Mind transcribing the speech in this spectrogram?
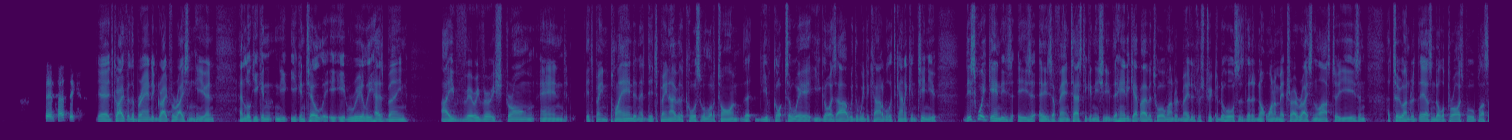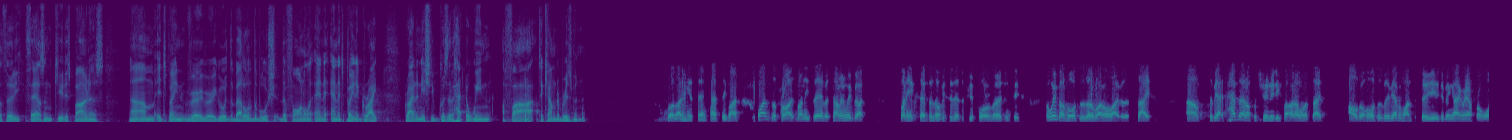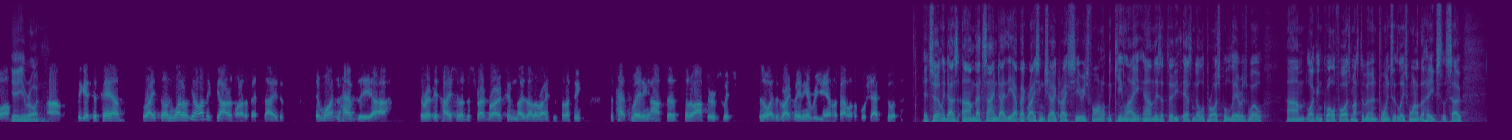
fantastic. Yeah, it's great for the brand and great for racing here. And and look, you can you, you can tell it, it really has been a very very strong and it's been planned and it, has been over the course of a lot of time that you've got to where you guys are with the Winter Carnival. It's going to continue. This weekend is is is a fantastic initiative. The handicap over twelve hundred metres restricted to horses that had not won a metro race in the last two years, and a two hundred thousand dollar prize pool plus a thirty thousand QTIS bonus. Um, it's been very very good. The Battle of the Bush, the final, and and it's been a great great initiative because they've had to win afar to come to Brisbane. Well, I think it's fantastic. One, one's the prize money's there, but I mean, we've got 20 acceptors. Obviously, there's a few four emergencies, but we've got horses that have won all over the state. Um, to be to have that opportunity for, I don't want to say older horses, but if you haven't won for two years, you've been going around for a while. Yeah, you're right. Um, to get to town, race on one of, you know, I think Tiara is one of the best days. It's, it mightn't have the uh, the reputation of the Stradbroke and those other races, but I think the Tats meeting after sort of after Ipswich is always a great meeting every year, and the Battle of the Bush adds to it. It certainly does. Um, that same day, the Outback Racing Showcase Series final at McKinlay, um, there's a thirty thousand dollar prize pool there as well. Um, like in qualifiers, must have earned points at least one of the heats. So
